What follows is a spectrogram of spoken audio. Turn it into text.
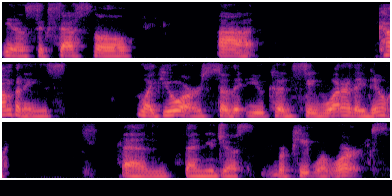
you know successful uh, companies like yours so that you could see what are they doing. And then you just repeat what works.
